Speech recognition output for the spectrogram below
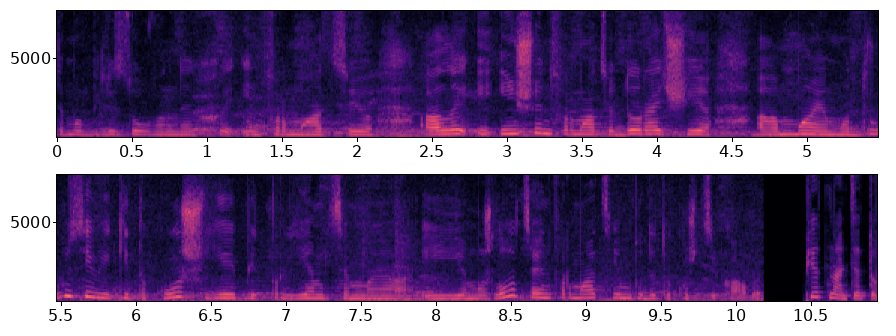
демобілізованих інформацію, але і іншу інформацію. До речі, маємо друзів, які також є підприємцями, і можливо ця інформація їм буде також цікава. 15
